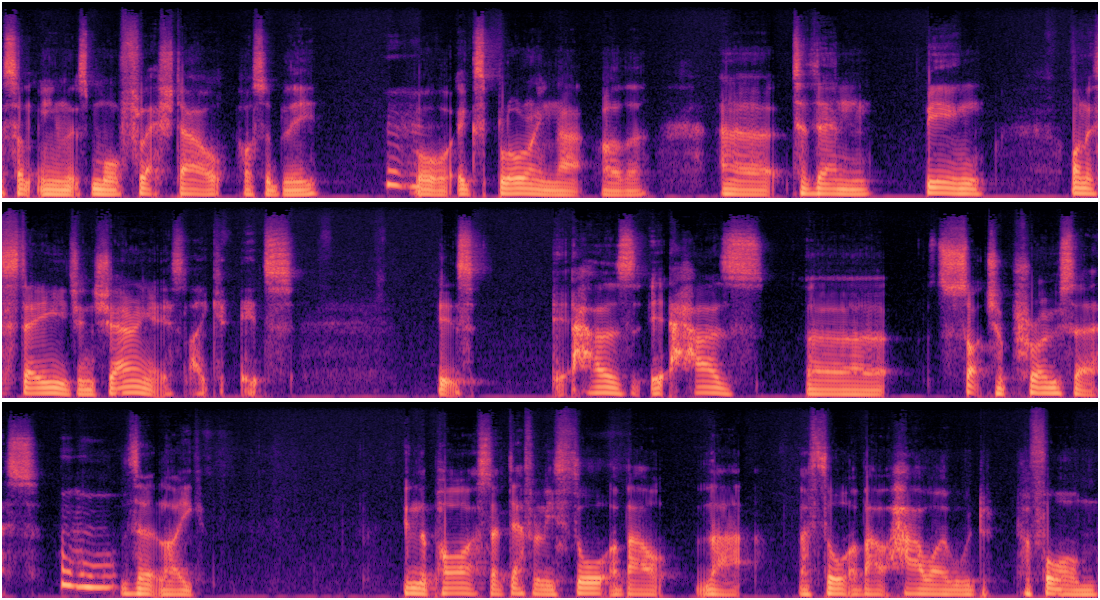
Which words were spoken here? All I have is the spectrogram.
something that's more fleshed out possibly or exploring that rather uh, to then being on a stage and sharing it. It's like it's it's it has it has uh, such a process that like in the past I've definitely thought about that I've thought about how I would perform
